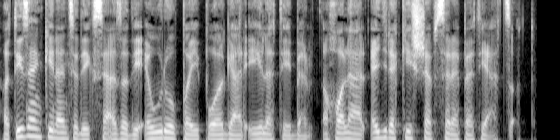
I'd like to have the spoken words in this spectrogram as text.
A 19. századi európai polgár életében a halál egyre kisebb szerepet játszott.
